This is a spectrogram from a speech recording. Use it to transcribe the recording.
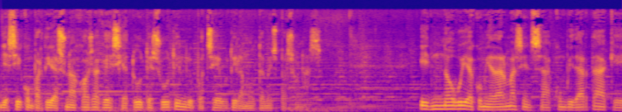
i així compartiràs una cosa que si a tu t'és útil, li pot ser útil a moltes més persones. I no vull acomiadar-me sense convidar-te a que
